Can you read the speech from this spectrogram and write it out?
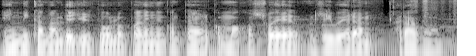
En mi canal de YouTube lo pueden encontrar como Josué Rivera Aragón.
